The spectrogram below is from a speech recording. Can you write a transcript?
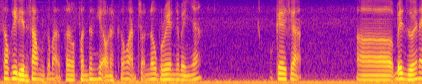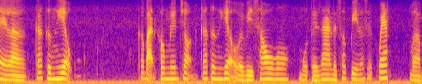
sau khi điền xong thì các bạn phần phần thương hiệu này các bạn chọn no brand cho mình nhé ok chưa ạ? À, bên dưới này là các thương hiệu. Các bạn không nên chọn các thương hiệu bởi vì sau một thời gian thì Shopee nó sẽ quét và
